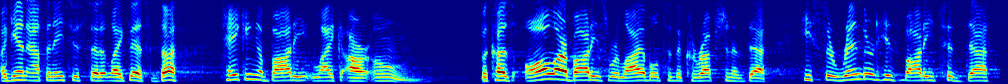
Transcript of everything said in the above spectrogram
Again, Athanasius said it like this Thus, taking a body like our own, because all our bodies were liable to the corruption of death, he surrendered his body to death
